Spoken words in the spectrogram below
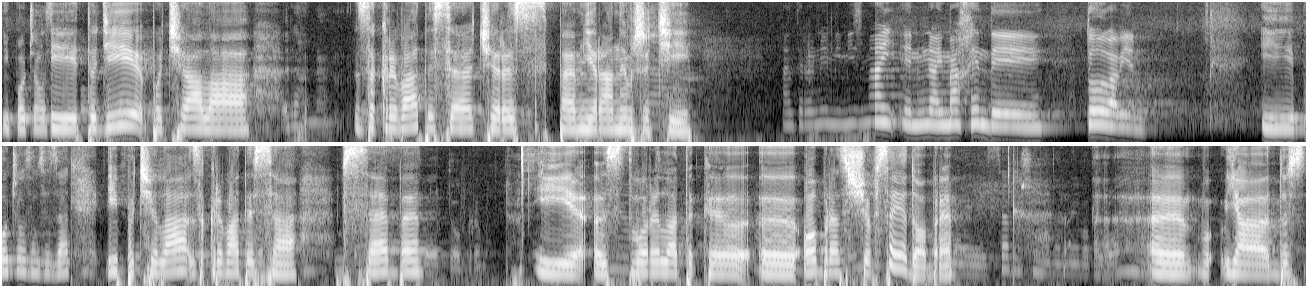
i počela sam і тоді почала закриватися через певні рани в житті. En una imagen de todo va bien. І почала закриватися в себе і е, створила такий е, образ, що все є добре. Е, Я дос-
